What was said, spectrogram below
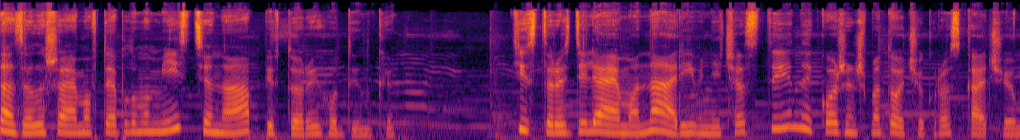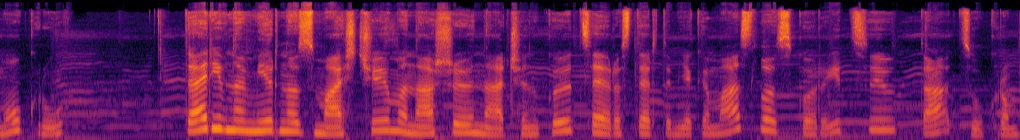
та залишаємо в теплому місці на півтори годинки. Тісто розділяємо на рівні частини, кожен шматочок розкачуємо у круг та рівномірно змащуємо нашою начинкою. Це розтерте м'яке масло з корицею та цукром.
